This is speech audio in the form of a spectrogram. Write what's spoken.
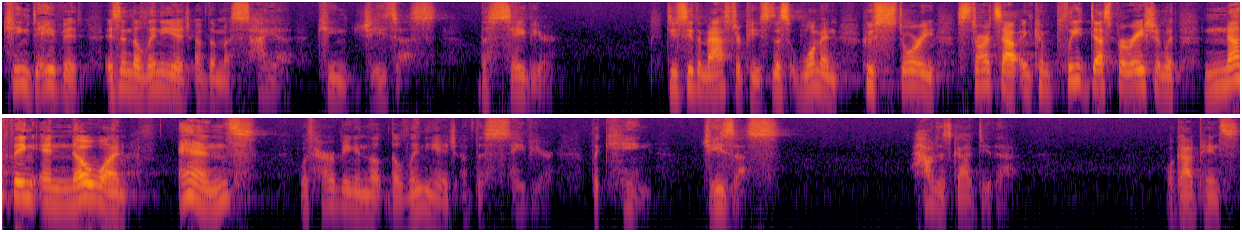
King David is in the lineage of the Messiah, King Jesus the Savior. Do you see the masterpiece? This woman whose story starts out in complete desperation with nothing and no one ends with her being in the, the lineage of the Savior, the King, Jesus. How does God do that? Well, God paints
